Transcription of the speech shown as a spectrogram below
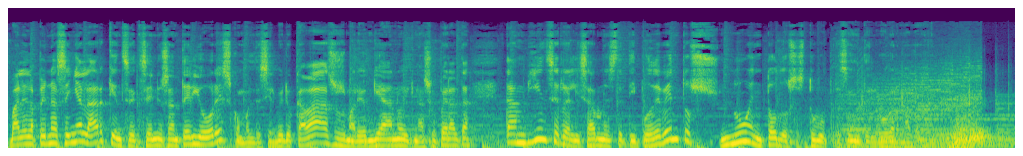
Vale la pena señalar que en sexenios anteriores, como el de Silverio Cavazos, Mario Anguiano, Ignacio Peralta, también se realizaron este tipo de eventos. No en todos estuvo presente el gobernador.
